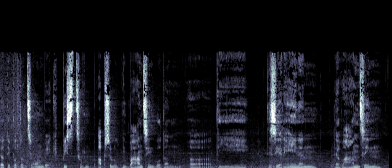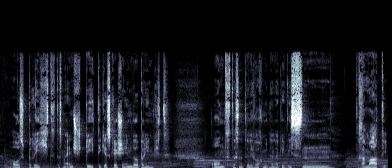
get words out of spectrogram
der Deportation weg, bis zum absoluten Wahnsinn, wo dann äh, die, die Sirenen, der Wahnsinn ausbricht, dass man ein stetiges Crescendo bringt und das natürlich auch mit einer gewissen Dramatik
